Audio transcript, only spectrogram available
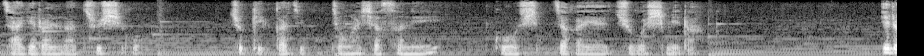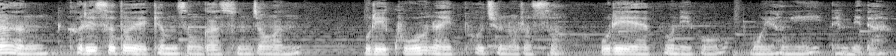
자기를 낮추시고 죽기까지 복종하셨으니 그 십자가에 죽으심이라. 이러한 그리스도의 겸손과 순종은 우리 구원의 포준으로서 우리의 본이고 모형이 됩니다.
